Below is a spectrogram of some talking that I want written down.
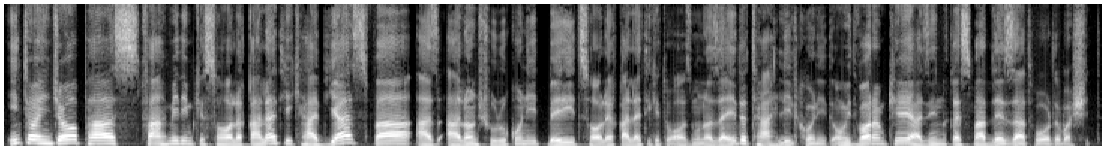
این تا اینجا پس فهمیدیم که سوال غلط یک هدیه است و از الان شروع کنید. برید سوال غلطی که تو آزمونا زدید و تحلیل کنید. امیدوارم که از این قسمت لذت برده باشید.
